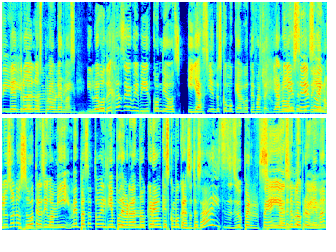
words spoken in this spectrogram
dentro de los problemas. Y luego dejas de vivir con Dios y ya sientes como que algo te falta, ya no y es eso, incluso nosotras, digo, a mí me pasa todo el tiempo, de verdad, no crean que es como que nosotros, ay, súper fe no tenemos problema.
